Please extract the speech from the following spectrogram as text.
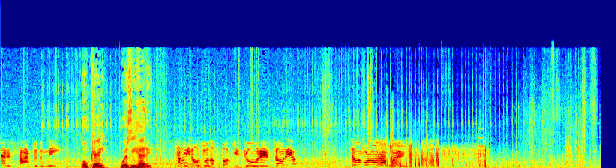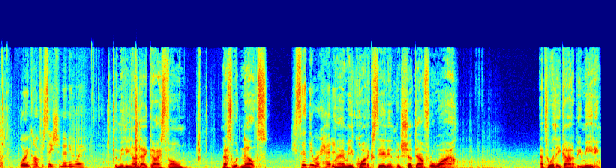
said it's time for the meet. Okay, where's he headed? Tommy knows where the fuck he's going, Antonio. Tell him we're on our way. Boring conversation anyway? The meeting on that guy's phone? That's with Neils. He said they were headed... Miami Aquatic Stadium's been shut down for a while. That's where they gotta be meeting.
